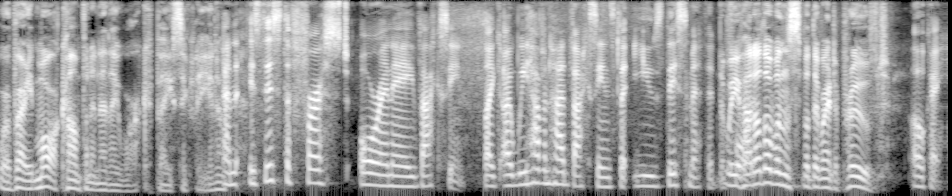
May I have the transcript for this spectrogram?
we're very more confident that they work, basically. You know, And is this the first RNA vaccine? Like, I, we haven't had vaccines that use this method before. we've had other ones, but they weren't approved. Okay.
